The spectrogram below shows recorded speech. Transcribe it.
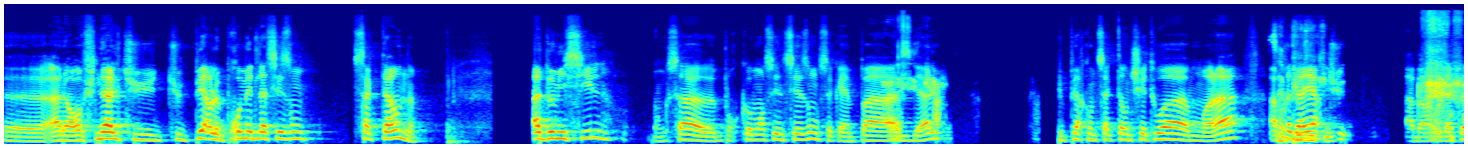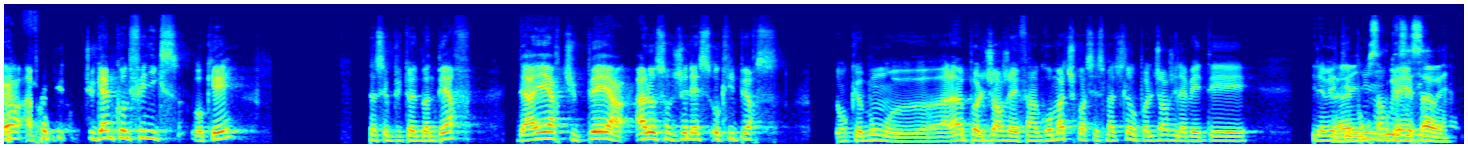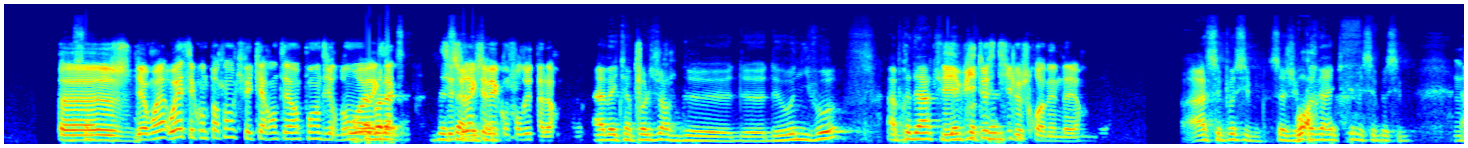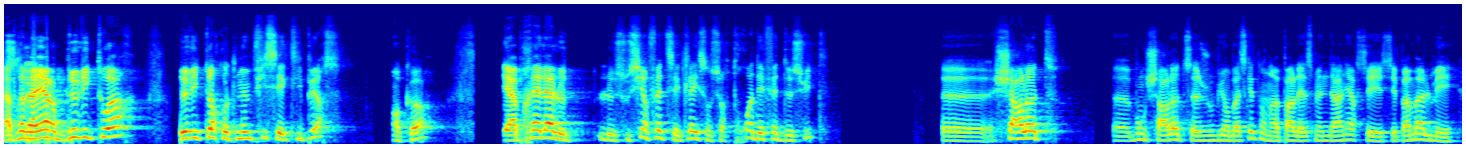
Euh, alors au final, tu, tu perds le premier de la saison, Sacktown, à domicile. Donc ça, euh, pour commencer une saison, c'est quand même pas Ah, clair. Tu perds contre Sacktown chez toi, voilà. Après, derrière, tu. Ah bah on est d'accord. Après, tu, tu gagnes contre Phoenix, ok. Ça, c'est plutôt une bonne perf. Derrière, tu perds à Los Angeles aux Clippers. Donc, euh, bon, euh, voilà, Paul George avait fait un gros match, je crois, c'est ce match-là où Paul George il avait été, il avait Euh, été il bon. me semble où que il c'est ça, ouais. Euh, moyen- Ouais, c'est contre Portland qui fait 41 points, dire bon, Ouais, ouais, voilà, exact. C'est celui-là que j'avais un- confondu tout à l'heure. Avec un Paul George de, de, de haut niveau. Après, derrière, tu Et gagnes 8 contre styles, je crois même d'ailleurs. Ah, c'est possible. Ça, j'ai Wow. pas vérifié, mais c'est possible. Après, derrière, deux victoires. Deux victoires contre Memphis et Clippers. Encore. Et après, là, le, le souci, en fait, c'est que là, ils sont sur trois défaites de suite. Euh, Charlotte. euh, bon, Charlotte, ça joue bien en basket. On en a parlé la semaine dernière. C'est c'est pas mal. Mais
